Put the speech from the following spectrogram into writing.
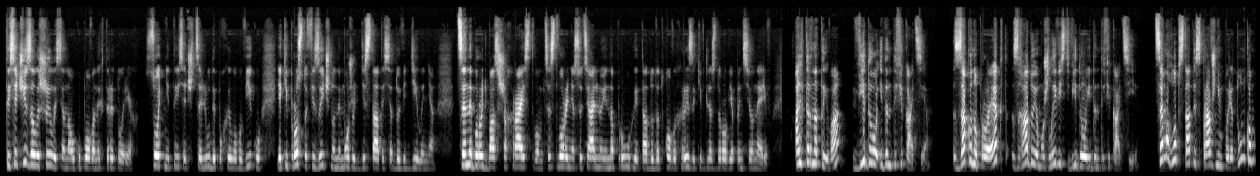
Тисячі залишилися на окупованих територіях. Сотні тисяч це люди похилого віку, які просто фізично не можуть дістатися до відділення. Це не боротьба з шахрайством, це створення соціальної напруги та додаткових ризиків для здоров'я пенсіонерів. Альтернатива відеоідентифікація. Законопроект згадує можливість відеоідентифікації. Це могло б стати справжнім порятунком,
